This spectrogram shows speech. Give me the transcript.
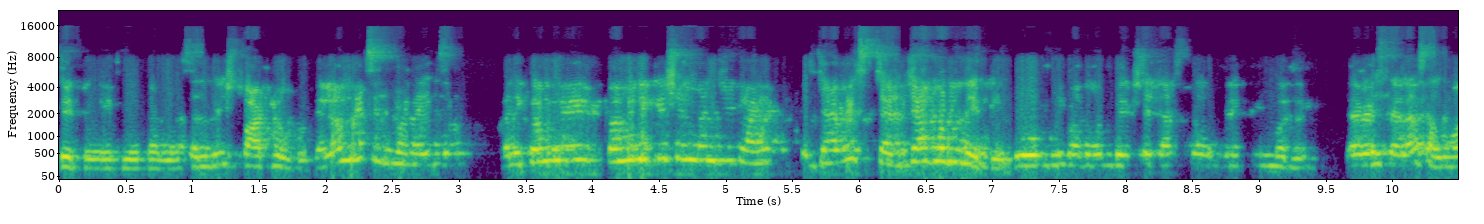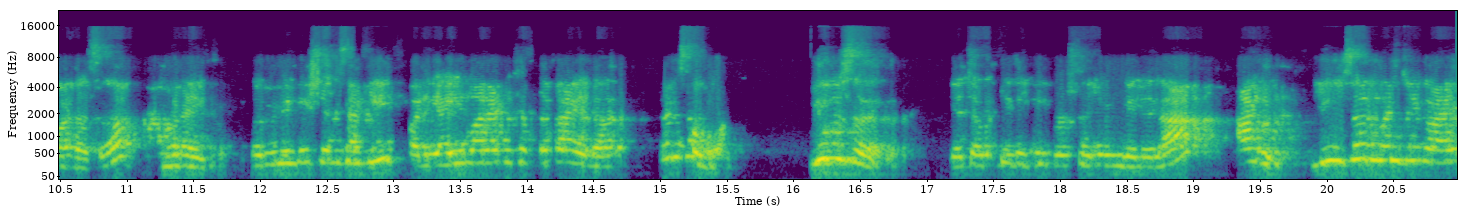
देतो एकमेकांना. संदेश पाठवतो. त्याला मेसेज म्हणायचं. आणि कम्युनिकेशन म्हणजे काय? ज्यावेळेस चर्चा घडून येते दोन किंवा दोन पेक्षा जास्त व्यक्तींमध्ये त्यावेळेस त्याला संवाद असं म्हणायचं. कम्युनिकेशनसाठी पर्यायी मराठी शब्द काय येणार? तर संवाद. युजर याच्यावरती देखील प्रश्न येऊन गेलेला आहे. युजर म्हणजे काय?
